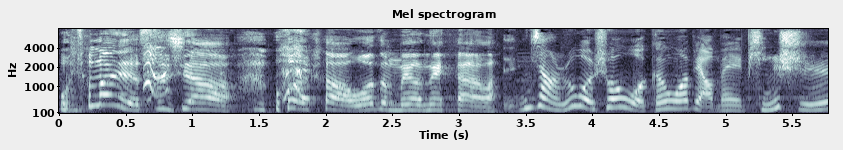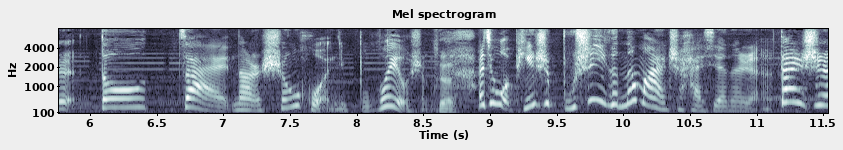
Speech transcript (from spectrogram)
我他妈也思乡，我靠，我怎么没有那样了？你想，如果说我跟我表妹平时都在那儿生活，你不会有什么对。而且我平时不是一个那么爱吃海鲜的人，但是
